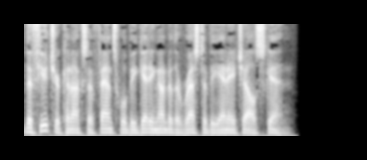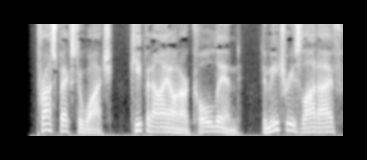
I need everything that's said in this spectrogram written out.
The future Canucks offense will be getting under the rest of the NHL skin. Prospects to watch keep an eye on our Kole Lind, Dmitry Zlodeyev,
